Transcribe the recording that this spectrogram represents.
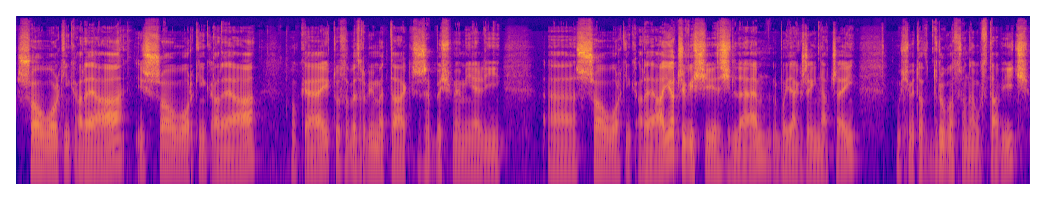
Show Working Area i Show Working Area, ok, tu sobie zrobimy tak, żebyśmy mieli e, Show Working Area. I oczywiście jest źle, bo jakże inaczej, musimy to w drugą stronę ustawić,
